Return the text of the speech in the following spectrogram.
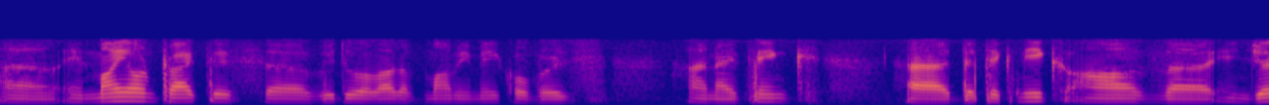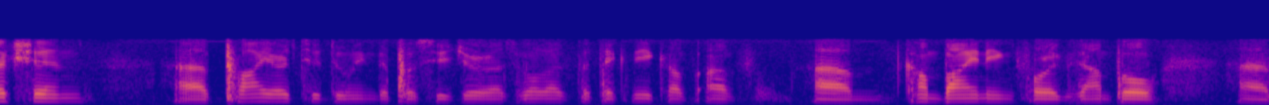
Uh, in my own practice, uh, we do a lot of mommy makeovers, and I think uh, the technique of uh, injection uh, prior to doing the procedure, as well as the technique of, of um, combining, for example, uh,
